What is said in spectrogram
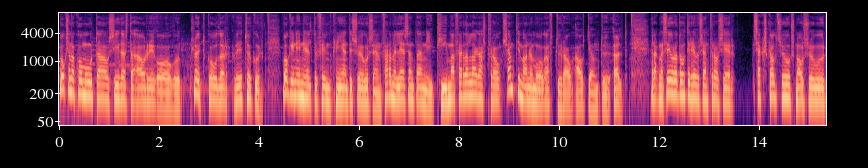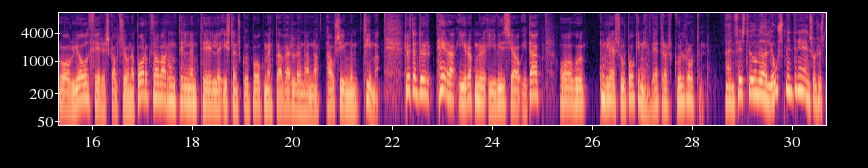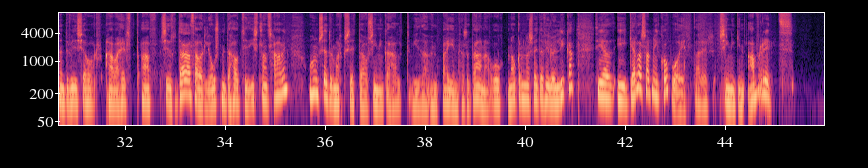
Bók sem að koma út á síðasta ári og hlaut góðar viðtökur. Bókin innheldur fimm kníjandi sögur sem fara með lesandan í tímaferðalag allt frá samtímanum og aftur á átjándu öld. Ragnar Sigurðardóttir hefur sendt frá sér sex skáldsögur, smásögur og ljóð fyrir skáldsöguna Borg þá var hún tilnæmt til íslensku bókmenta verðlaunanna á sínum tíma. Hlustendur heyra í rögnu í Víðsjá í dag og hún les úr bókinni Vetrar gullrótum. En fyrst hugum við að ljósmyndinni eins og hlustendur við sjár hafa heilt af síðustu daga þá er ljósmyndaháttíð Íslands hafinn og hún setur marksitt á síningahald viða um bæinn þessa dana og nágrannar sveitafélagin líka því að í gerðarsafni í Kópói þar er síningin afriðt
